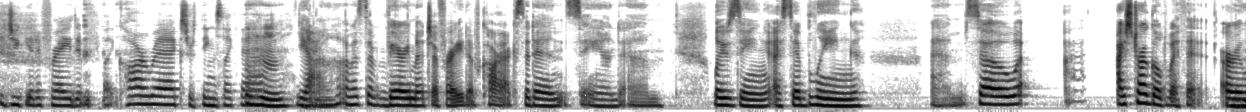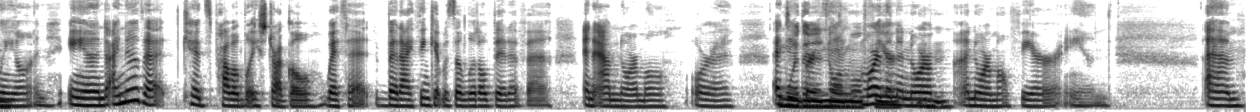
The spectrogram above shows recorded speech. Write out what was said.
Did you get afraid of like car wrecks or things like that? Mm-hmm. Yeah, I was very much afraid of car accidents and um, losing a sibling. Um, so I, I struggled with it early on, and I know that kids probably struggle with it, but I think it was a little bit of a an abnormal or a, a More than deeper a thing, normal more than fear. a, nor- a normal fear, and. Um,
